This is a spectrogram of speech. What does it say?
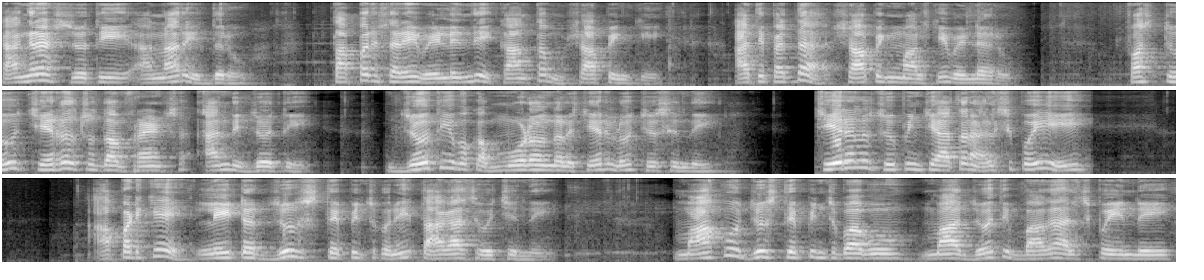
కాంగ్రెస్ జ్యోతి అన్నారు ఇద్దరు. తప్పనిసరి వెళ్ళింది కాంతం షాపింగ్కి. అతిపెద్ద షాపింగ్ మాల్కి వెళ్ళారు. ఫస్ట్ చీరలు చూద్దాం ఫ్రెండ్స్ అంది జ్యోతి. జ్యోతి ఒక మూడు వందల చీరలు చూసింది. చీరలు చూపించి అతను అలసిపోయి అప్పటికే లీటర్ జ్యూస్ తెప్పించుకొని తాగాల్సి వచ్చింది. మాకు జ్యూస్ తెప్పించు బాబు మా జ్యోతి బాగా అలసిపోయింది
